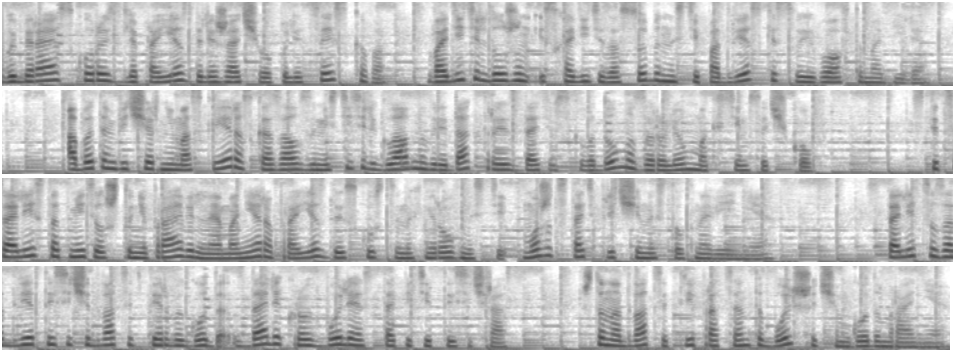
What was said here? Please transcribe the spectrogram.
Выбирая скорость для проезда лежачего полицейского, водитель должен исходить из особенностей подвески своего автомобиля. Об этом в «Вечерней Москве» рассказал заместитель главного редактора издательского дома «За рулем» Максим Сачков. Специалист отметил, что неправильная манера проезда искусственных неровностей может стать причиной столкновения. Столица за 2021 год сдали кровь более 105 тысяч раз, что на 23% больше, чем годом ранее.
